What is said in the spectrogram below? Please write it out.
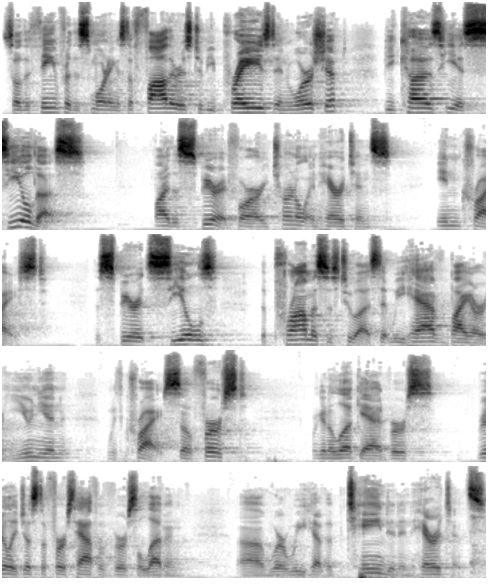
So, the theme for this morning is the Father is to be praised and worshiped because he has sealed us by the Spirit for our eternal inheritance in Christ. The Spirit seals the promises to us that we have by our union with Christ. So, first, we're going to look at verse, really just the first half of verse 11, uh, where we have obtained an inheritance.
